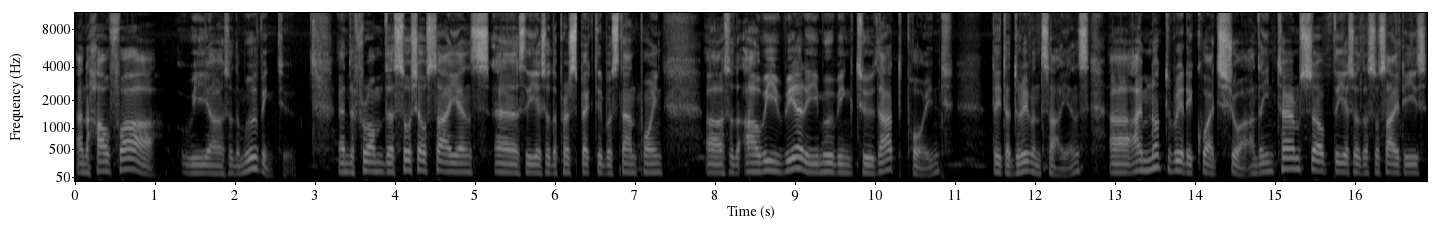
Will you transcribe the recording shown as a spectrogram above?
and how far we are sort of moving to. And from the social science, uh, the sort of perspective or standpoint, uh, so are we really moving to that point data-driven science, uh, I'm not really quite sure. And in terms of the so the societies,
